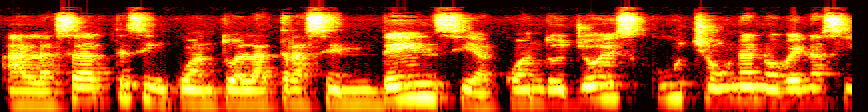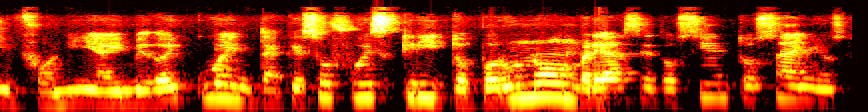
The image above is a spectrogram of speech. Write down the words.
a las artes en cuanto a la trascendencia. Cuando yo escucho una novena sinfonía y me doy cuenta que eso fue escrito por un hombre hace 200 años,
